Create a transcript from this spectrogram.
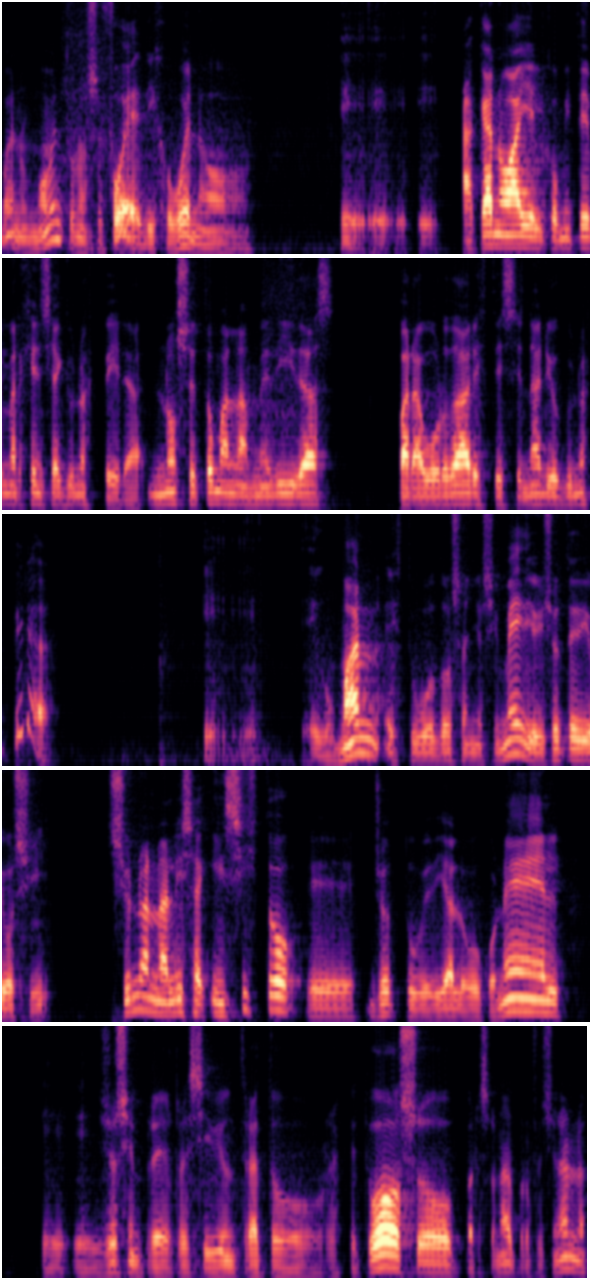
bueno, un momento uno se fue, dijo, bueno, eh, eh, eh, acá no hay el comité de emergencia que uno espera, no se toman las medidas para abordar este escenario que uno espera. Guzmán estuvo dos años y medio y yo te digo, si, si uno analiza, insisto, yo tuve diálogo con él, yo siempre recibí un trato respetuoso, personal, profesional, no,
